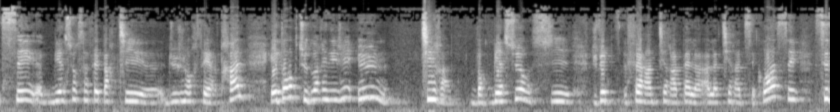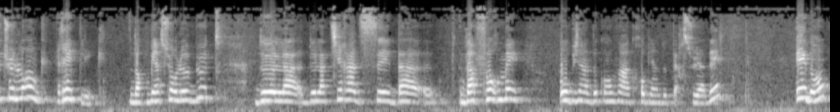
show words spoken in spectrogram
c'est bien sûr ça fait partie euh, du genre théâtral et donc tu dois rédiger une tirade. Donc bien sûr, si je vais faire un petit rappel à, la tirade, c'est quoi? C'est une longue réplique. Donc bien sûr, le but de la, de la tirade, c'est d'informer ou bien de convaincre ou bien de persuader. Et donc,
